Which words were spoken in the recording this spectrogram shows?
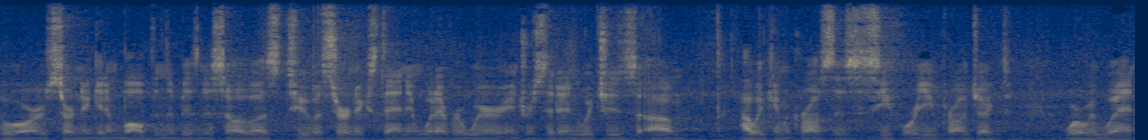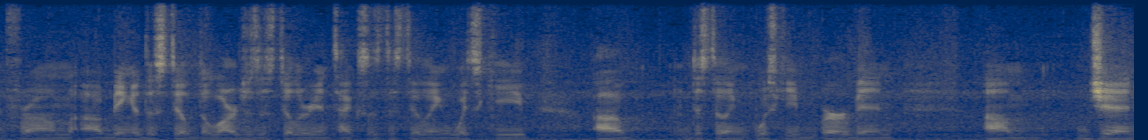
who are starting to get involved in the business. Some of us, to a certain extent, in whatever we're interested in, which is um, how we came across this C4U project, where we went from uh, being a distill, the largest distillery in Texas, distilling whiskey, uh, distilling whiskey, bourbon, um, gin,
